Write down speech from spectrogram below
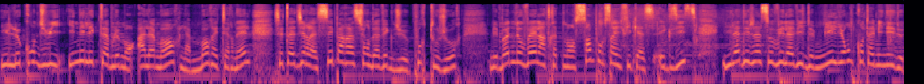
Il le conduit inéluctablement à la mort, la mort éternelle, c'est-à-dire la séparation d'avec Dieu pour toujours. Mais bonne nouvelle, un traitement 100% efficace existe. Il a déjà sauvé la vie de millions de contaminés de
